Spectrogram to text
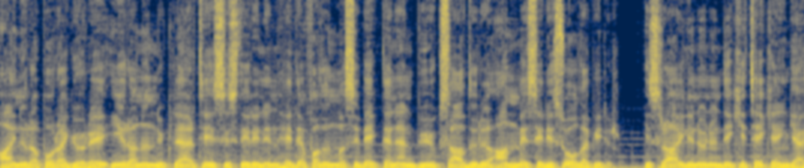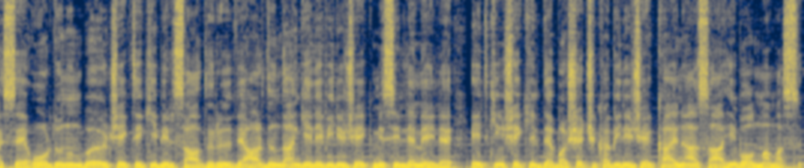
Aynı rapora göre İran'ın nükleer tesislerinin hedef alınması beklenen büyük saldırı an meselesi olabilir. İsrail'in önündeki tek engelse ordunun bu ölçekteki bir saldırı ve ardından gelebilecek misillemeyle etkin şekilde başa çıkabilecek kaynağa sahip olmaması.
